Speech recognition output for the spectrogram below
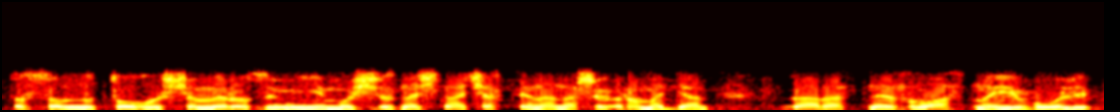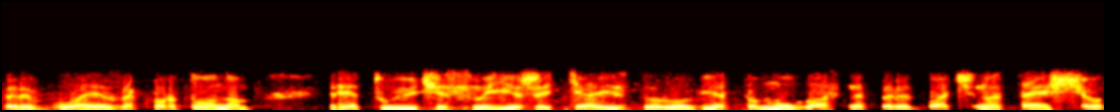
стосовно того, що ми розуміємо, що значна частина наших громадян зараз не з власної волі перебуває за кордоном, рятуючи своє життя і здоров'я. Тому власне передбачено те, що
